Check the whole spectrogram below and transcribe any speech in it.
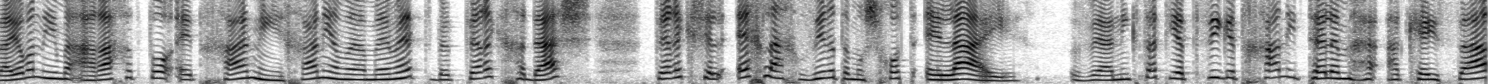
והיום אני מארחת פה את חני, חני המהממת, בפרק חדש. פרק של איך להחזיר את המושכות אליי. ואני קצת אציג את חני תלם הקיסר,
